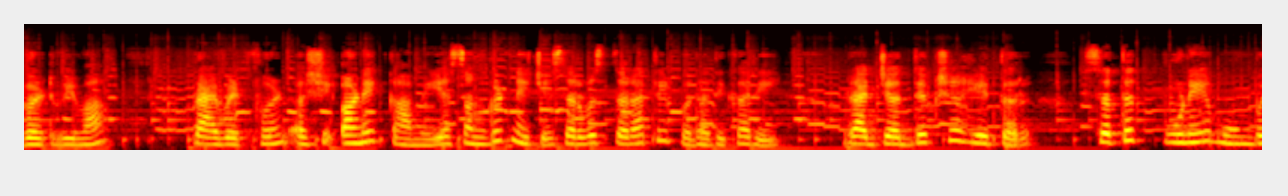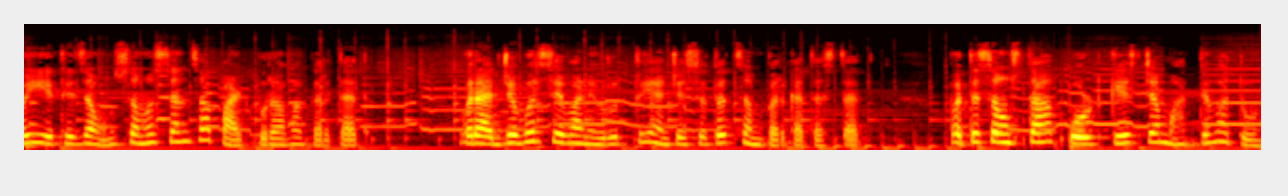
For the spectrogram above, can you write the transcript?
गट विमा प्रायव्हेट फंड अशी अनेक कामे या संघटनेचे सर्व स्तरातील पदाधिकारी राज्याध्यक्ष हे तर सतत पुणे मुंबई येथे जाऊन समस्यांचा पाठपुरावा करतात व राज्यभर सेवानिवृत्त यांचे सतत संपर्कात असतात. पतसंस्था कोर्ट केसच्या माध्यमातून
